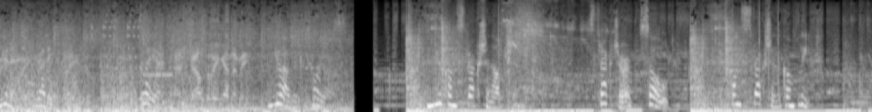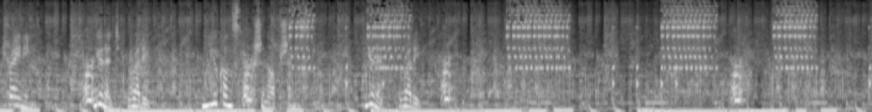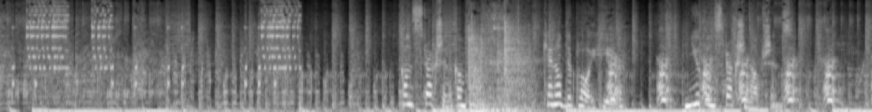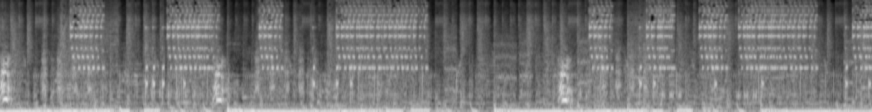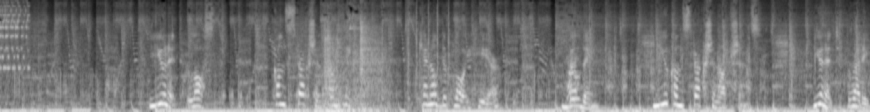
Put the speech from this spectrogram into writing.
Unit ready. Player. Encountering enemy. You are victorious. New construction options. Structure sold. Construction complete. Training. Unit ready. New construction options. Unit ready. Construction complete. Cannot deploy here. New construction options. Unit lost. Construction complete. Cannot deploy here. Building. New construction options. Unit ready.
